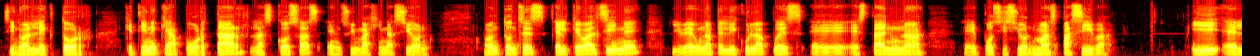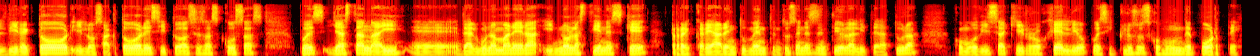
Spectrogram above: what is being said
sino al lector, que tiene que aportar las cosas en su imaginación. Entonces, el que va al cine y ve una película, pues eh, está en una eh, posición más pasiva, y el director y los actores y todas esas cosas, pues ya están ahí eh, de alguna manera y no las tienes que recrear en tu mente. Entonces, en ese sentido, la literatura, como dice aquí Rogelio, pues incluso es como un deporte,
